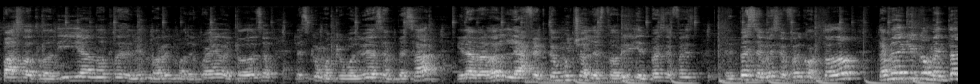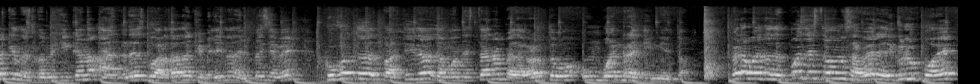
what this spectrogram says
pasa otro día, no trae el mismo ritmo de juego y todo eso. Es como que volvías a empezar y la verdad le afectó mucho al Estoril y el PSV se fue con todo. También hay que comentar que nuestro mexicano Andrés Guardado, que milita en el PSV, jugó todo el partido, lo amonestaron, pero la verdad tuvo un buen rendimiento. Pero bueno, después de esto vamos a ver el grupo E,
